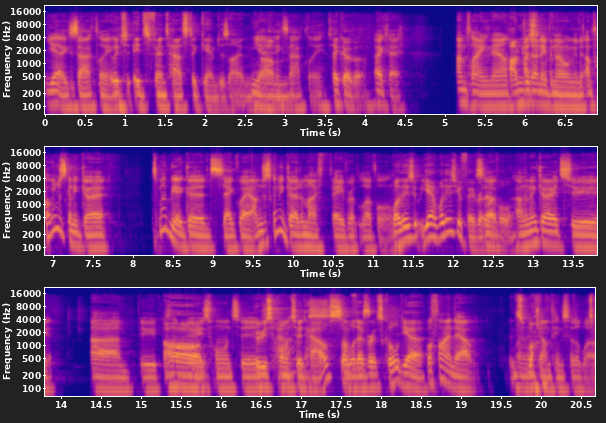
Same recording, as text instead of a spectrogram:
Yeah, exactly. which it's fantastic game design. yeah, Um, exactly. Take over. Okay. I'm playing now. I'm I don't even know what I'm gonna I'm probably just gonna go this might be a good segue. I'm just gonna go to my favorite level. What is? Yeah, what is your favorite So, level? I'm gonna go to um Boo, Oh, Boo's Haunted Who's haunted house or whatever it's called? Yeah, We'll find out It's one- jump into the world. it's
